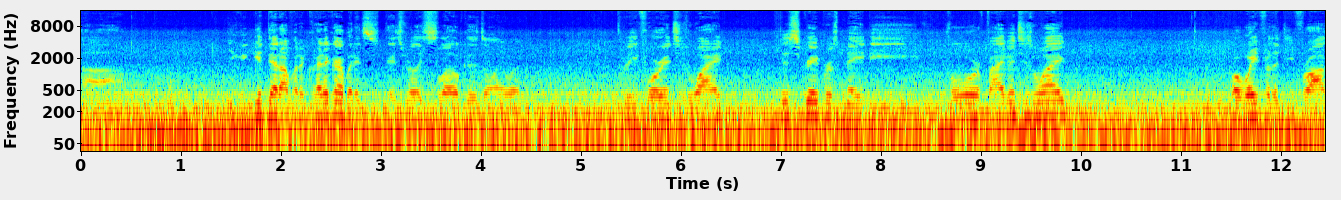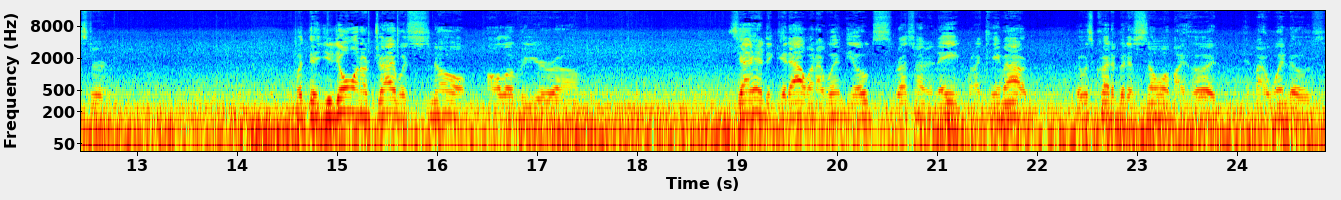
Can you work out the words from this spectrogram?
Um, you can get that off with a credit card but it's it's really slow because it's only what three, four inches wide. This scraper's maybe four or five inches wide. Or wait for the defroster. But the, you don't want to drive with snow all over your... Um... See, I had to get out when I went in the Oaks restaurant at 8. When I came out, there was quite a bit of snow on my hood and my windows.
